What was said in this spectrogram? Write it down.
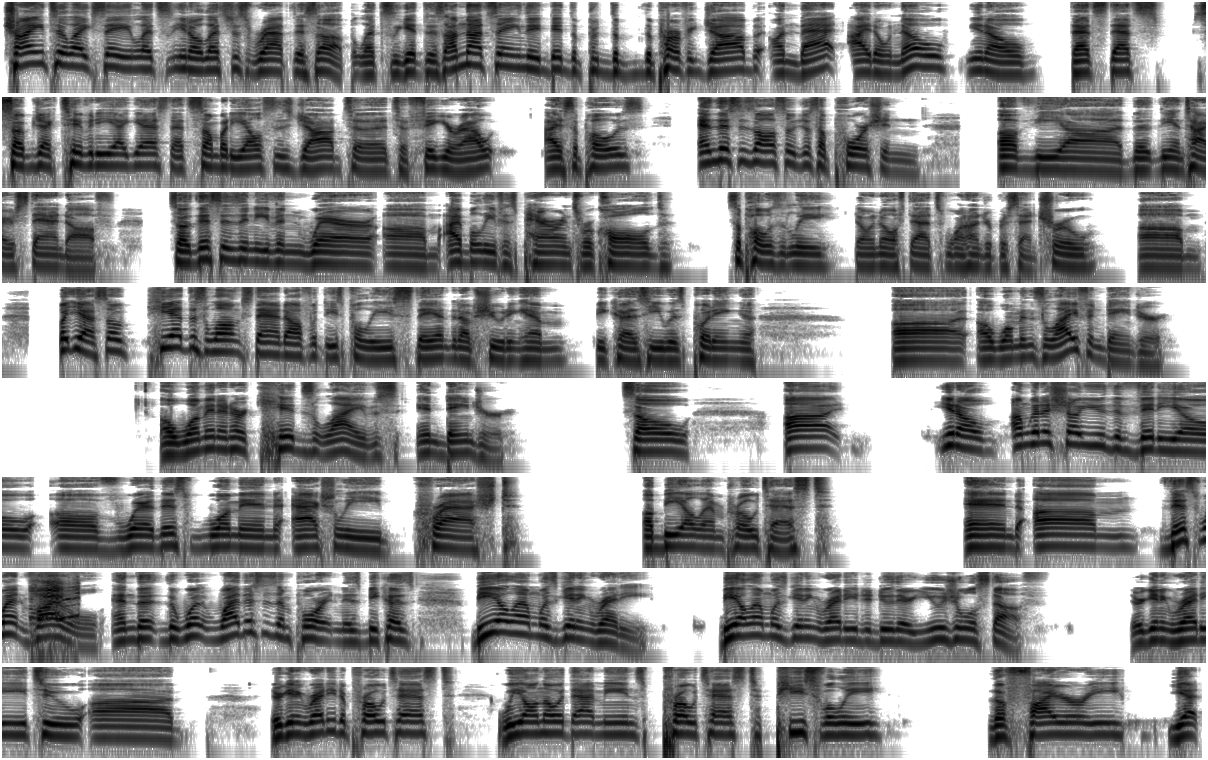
trying to like say let's you know let's just wrap this up let's get this i'm not saying they did the, the the perfect job on that i don't know you know that's that's subjectivity i guess that's somebody else's job to to figure out i suppose and this is also just a portion of the uh the the entire standoff. So this isn't even where um I believe his parents were called supposedly. Don't know if that's 100% true. Um but yeah, so he had this long standoff with these police. They ended up shooting him because he was putting uh a woman's life in danger. A woman and her kids' lives in danger. So uh you know, I'm going to show you the video of where this woman actually crashed a BLM protest. And um this went viral and the the what why this is important is because BLM was getting ready. BLM was getting ready to do their usual stuff. They're getting ready to uh they're getting ready to protest. We all know what that means. Protest peacefully. The fiery yet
